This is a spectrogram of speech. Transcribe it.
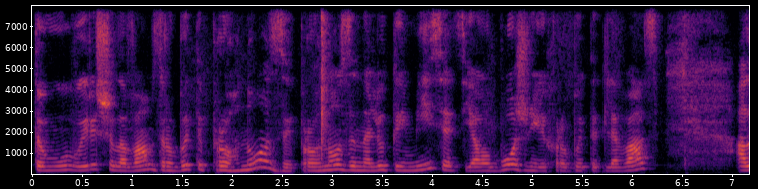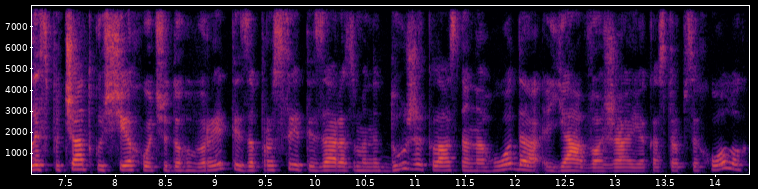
тому вирішила вам зробити прогнози. Прогнози на лютий місяць. Я обожнюю їх робити для вас. Але спочатку ще хочу договорити, запросити зараз в мене дуже класна нагода. Я вважаю, як астропсихолог,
